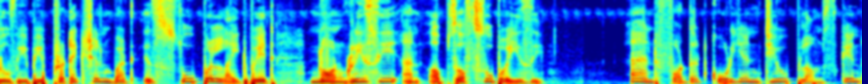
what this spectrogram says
UVB protection but is super lightweight, non-greasy and absorbs super easy. And for that Korean dew plum skin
